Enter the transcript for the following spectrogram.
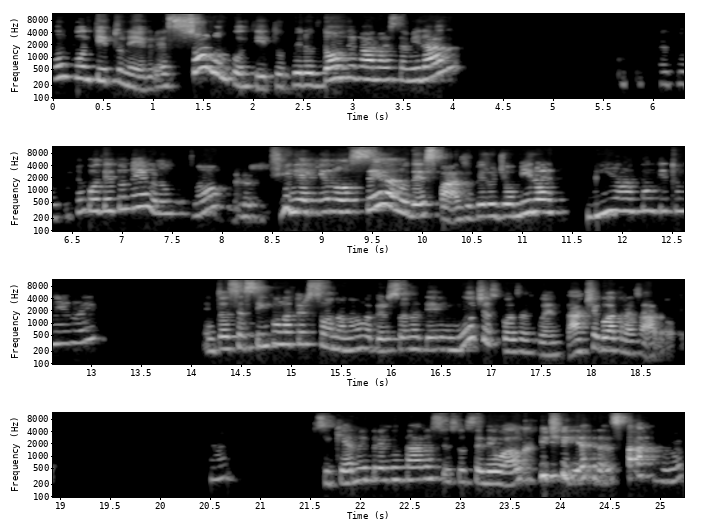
um pontito negro, é só um pontito, pero onde vai a nossa mirada? Um pontito negro, não? Tinha aqui um oceano de espaço, pero eu miro, mira um pontito negro aí. Então, assim com a pessoa, não? A pessoa tem muitas coisas boas. Ah, chegou atrasada. Sequer me perguntaram se sucedeu algo que tinha atrasado. Né?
